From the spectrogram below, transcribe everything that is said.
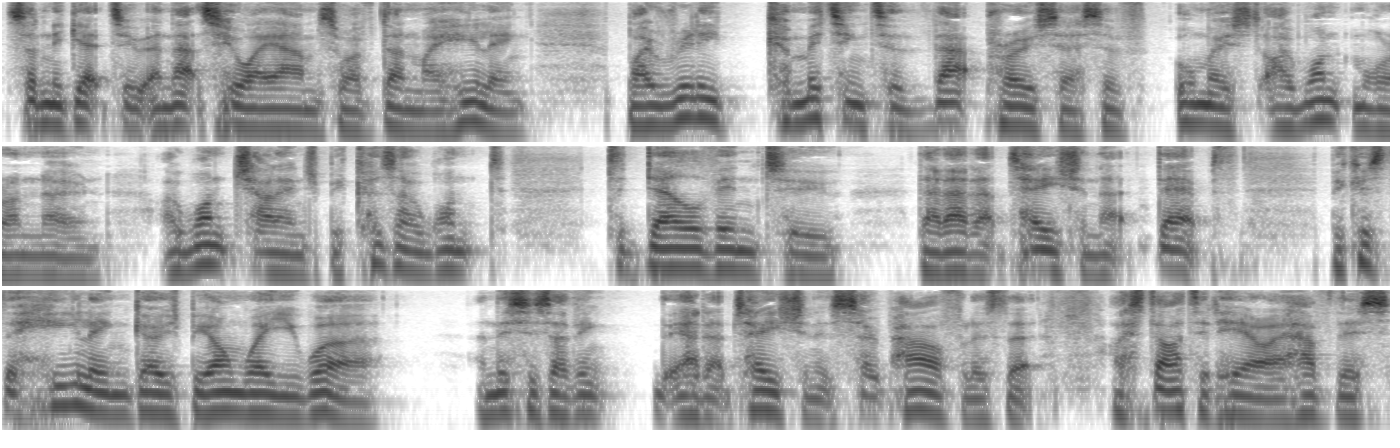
suddenly get to, and that's who I am. So I've done my healing by really committing to that process of almost, I want more unknown. I want challenge because I want to delve into that adaptation, that depth, because the healing goes beyond where you were. And this is, I think, the adaptation. It's so powerful is that I started here. I have this,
